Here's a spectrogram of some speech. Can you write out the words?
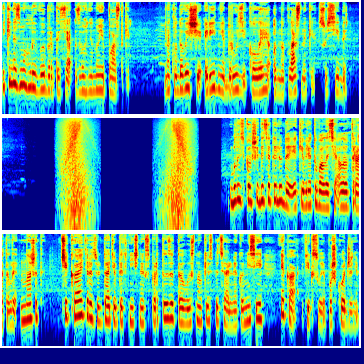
які не змогли вибратися з вогняної пастки. На кладовищі рідні, друзі, колеги, однокласники, сусіди. Близько 60 людей, які врятувалися, але втратили нажит, чекають результатів технічної експертизи та висновків спеціальної комісії, яка фіксує пошкодження.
